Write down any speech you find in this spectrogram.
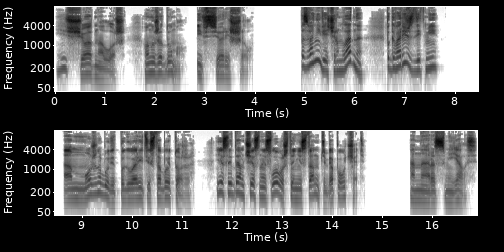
Еще одна ложь. Он уже думал и все решил. «Позвони вечером, ладно? Поговоришь с детьми». «А можно будет поговорить и с тобой тоже, если дам честное слово, что не стану тебя поучать». Она рассмеялась.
